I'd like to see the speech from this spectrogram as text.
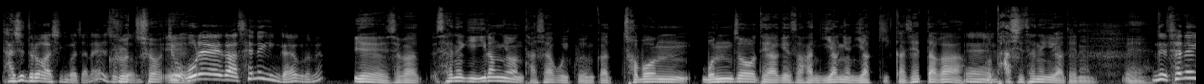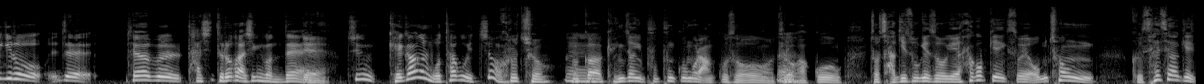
다, 시 들어가신 거잖아요. 지금. 그렇죠. 지금 예. 올해가 새내기인가요, 그러면? 예, 제가 새내기 1학년 다시 하고 있고요. 그러니까 저번 먼저 대학에서 한 2학년 2학기까지 했다가 예. 또 다시 새내기가 되는. 예. 근데 새내기로 이제 대학을 다시 들어가신 건데 네. 지금 개강을 못 하고 있죠. 그렇죠. 네. 그러니까 굉장히 부푼 꿈을 안고서 네. 들어갔고 네. 저 자기소개서에 학업 계획서에 엄청 그 세세하게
